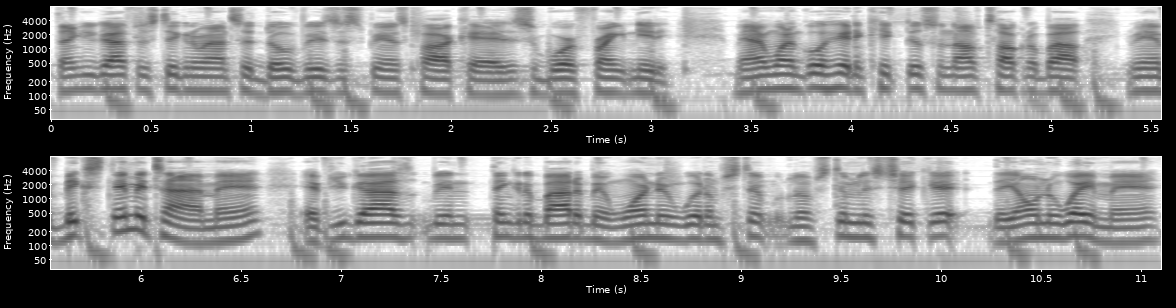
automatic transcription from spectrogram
Thank you guys for sticking around to the Dope Vision Experience podcast. It's your boy Frank Nitty. Man, I want to go ahead and kick this one off talking about, man, big stimmy time, man. If you guys been thinking about it, been wondering where them, stim- them stimulus check at, they on the way, man.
